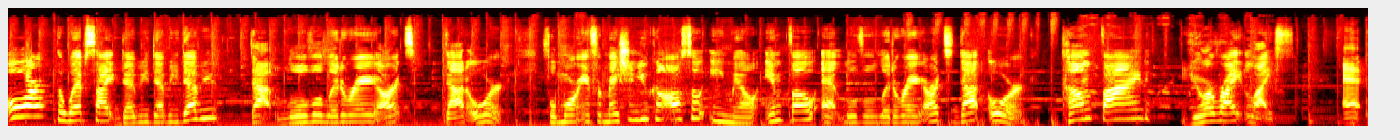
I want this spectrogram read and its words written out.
or the website www.louisvilleliteraryarts.org. For more information, you can also email info at louisvilleliteraryarts.org. Come find your right life at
